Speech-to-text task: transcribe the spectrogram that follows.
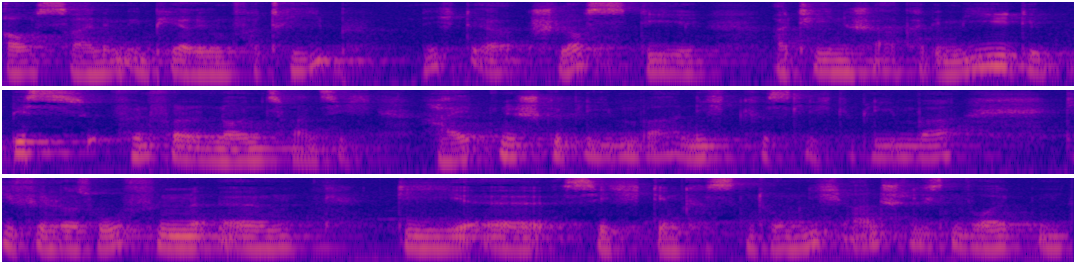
aus seinem Imperium vertrieb. Nicht? Er schloss die Athenische Akademie, die bis 529 heidnisch geblieben war, nicht christlich geblieben war. Die Philosophen, ähm, die äh, sich dem Christentum nicht anschließen wollten,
